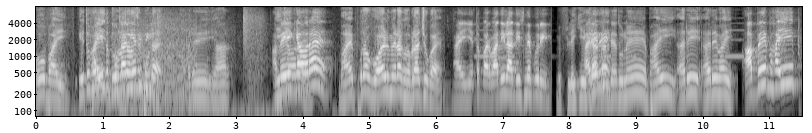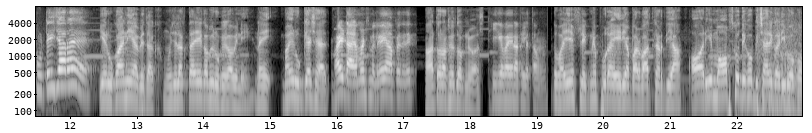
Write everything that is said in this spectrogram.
ओ भाई ये तो भाई, ये तो फूटा है। अरे यार। अबे ये क्या हो रहा है? भाई पूरा वर्ल्ड मेरा घबरा चुका है। भाई ये तो बर्बादी ला दी इसने पूरी। फ्लिक ये क्या कर दिया तूने? भाई अरे अरे भाई। अबे भाई फूटे ही जा रहा है। ये रुका नहीं है अभी तक। मुझे लगता है ये कभी रुकेगा भी नहीं। नहीं भाई रुक गया शायद। भाई डायमंड्स मिल गए यहाँ पे देख। हाँ तो रख ले दो अपने पास। ठीक है भाई रख लेता हूँ। तो भाई ये फ्लिक ने पूरा एरिया बर्बाद कर दिया। और ये मॉब्स को देखो बेचारे गरीबों को।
